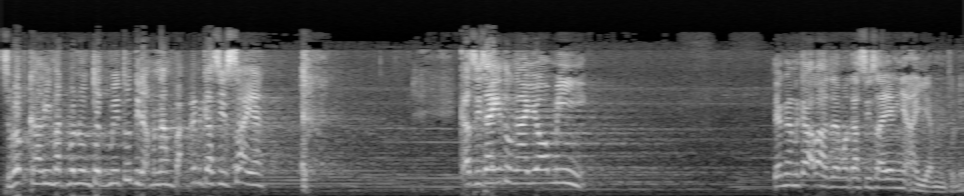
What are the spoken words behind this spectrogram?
Sebab kalimat menuntutmu itu tidak menampakkan kasih sayang. kasih sayang itu ngayomi. Jangan kalah sama kasih sayangnya ayam itu.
